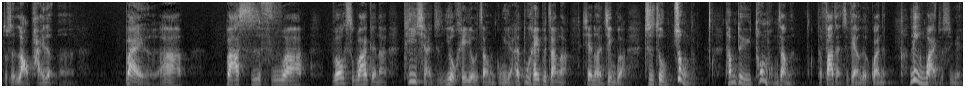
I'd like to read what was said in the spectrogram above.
都是老牌的，呃，拜耳啊，巴斯夫啊。Volkswagen 啊，听起来就是又黑又脏的工业，而不黑不脏啊，现在都很进步啊，就是这种重的，他们对于通膨胀的的发展是非常乐观的。另外就是因为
